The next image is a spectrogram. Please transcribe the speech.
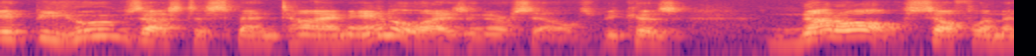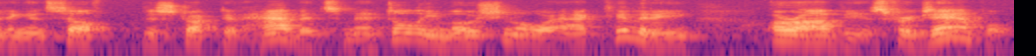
it behooves us to spend time analyzing ourselves because not all self-limiting and self-destructive habits, mental, emotional, or activity, are obvious. For example,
